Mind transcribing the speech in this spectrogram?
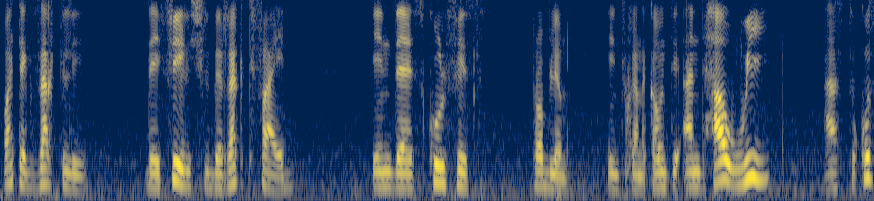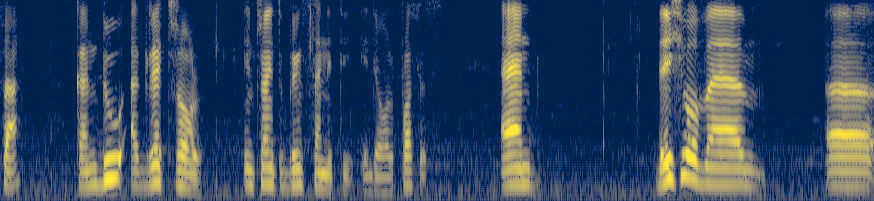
what exactly they feel should be rectified in the school fees problem in Turkana County and how we as Tucusa can do a great role in trying to bring sanity in the whole process. And the issue of um, uh,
